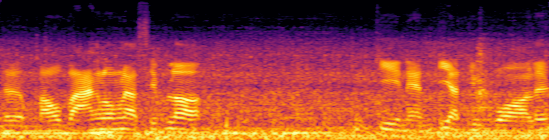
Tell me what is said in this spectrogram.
เริ่มเบาบางลงแล้วสิบล้อเมื่อกี้แนนเอียดอยู่บ่อเลย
